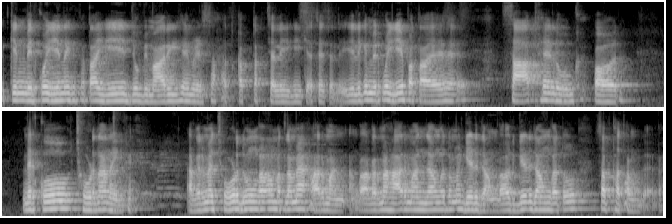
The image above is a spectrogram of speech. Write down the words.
लेकिन मेरे को ये नहीं पता ये जो बीमारी है मेरे साथ कब तक चलेगी, कैसे चलेगी। लेकिन मेरे को ये पता है, साथ हैं लोग और मेरे को छोड़ना नहीं है। अगर मैं छोड़ दूँगा मतलब मैं हार मान जाऊँगा। अगर मैं हार मान जाऊँगा तो मैं गिर जाऊँगा और गिर जाऊँगा तो सब खत्म हो जाएगा।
